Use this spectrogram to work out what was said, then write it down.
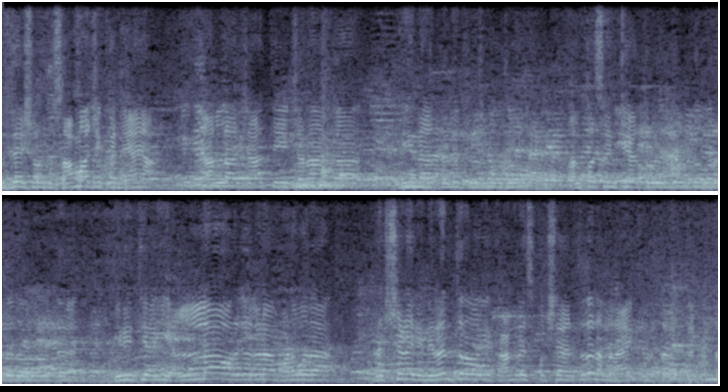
ಉದ್ದೇಶ ಒಂದು ಸಾಮಾಜಿಕ ನ್ಯಾಯ. ಎಲ್ಲ ಜಾತಿ, ಜನಾಂಗ, ದೀನ ದಲಿತರಿರ್ಬೋದು ಅಲ್ಪಸಂಖ್ಯಾತರು, ಹಿಂದುಳಿದ ವರ್ಗದವರು ಈ ರೀತಿಯಾಗಿ ಎಲ್ಲ ವರ್ಗಗಳ ಬಡವರ ರಕ್ಷಣೆಗೆ ನಿರಂತರವಾಗಿ ಕಾಂಗ್ರೆಸ್ ಪಕ್ಷ ಇರ್ತದೆ, ನಮ್ಮ ನಾಯಕರು ಇರ್ತಾರೆ ಅಂತಕ್ಕಂಥ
